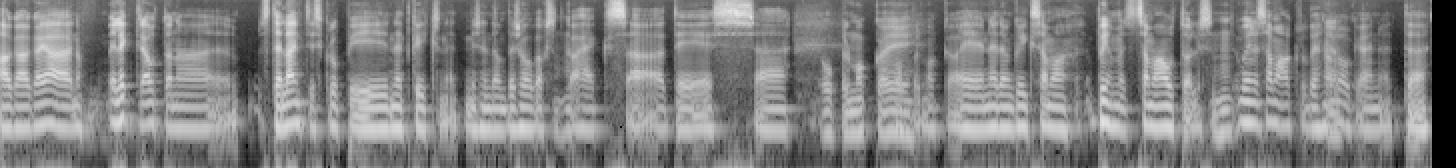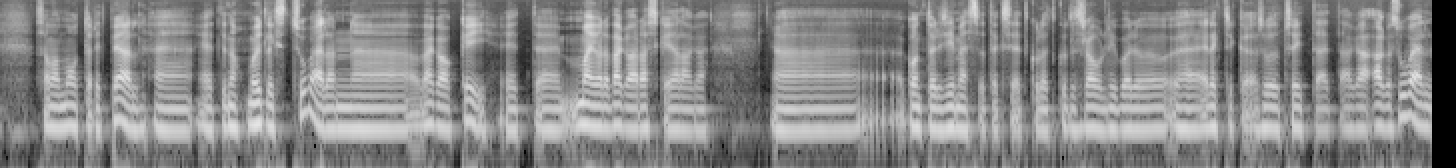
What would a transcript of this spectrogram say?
aga, aga jaa, noh, elektriautona Stellantis grupi need kõik need, mis need on, Peugeot kaks tuhat kaheksa, DS äh,, Opel Mokka E, Opel Mokka E, need on kõik sama, põhimõtteliselt sama auto lihtsalt mm, -hmm. või sama akrotehnoloogia, on ju, et äh, sama mootorid peal äh,, et noh, ma ütleks, et suvel on äh, väga okei okay,, et äh, ma ei ole väga raske jalaga Äh, kontoris imestatakse, et kuule, et kuidas Raul nii palju ühe elektrikaga suudab sõita, et aga, aga suvel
